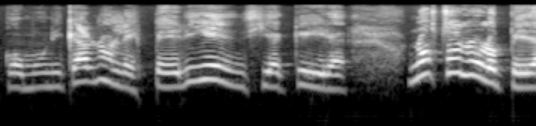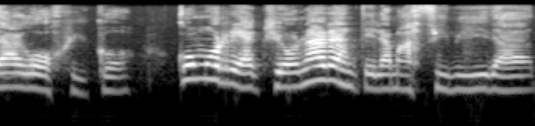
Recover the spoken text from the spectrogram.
comunicarnos la experiencia que era, no solo lo pedagógico, cómo reaccionar ante la masividad,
